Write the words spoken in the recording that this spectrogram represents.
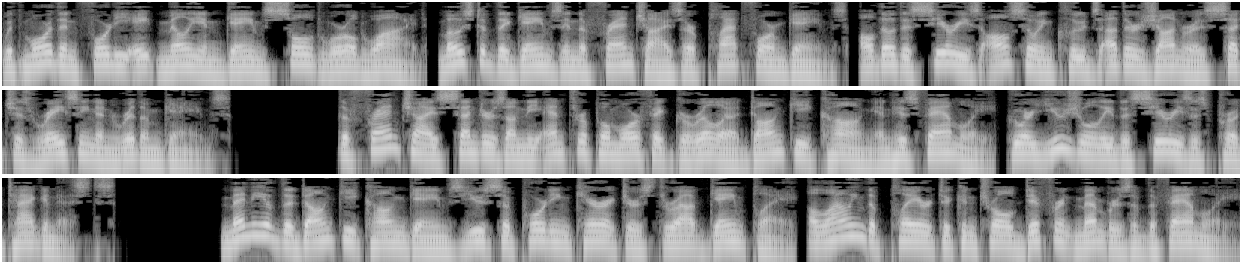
with more than 48 million games sold worldwide. Most of the games in the franchise are platform games, although the series also includes other genres such as racing and rhythm games. The franchise centers on the anthropomorphic gorilla Donkey Kong and his family, who are usually the series' protagonists. Many of the Donkey Kong games use supporting characters throughout gameplay, allowing the player to control different members of the family.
